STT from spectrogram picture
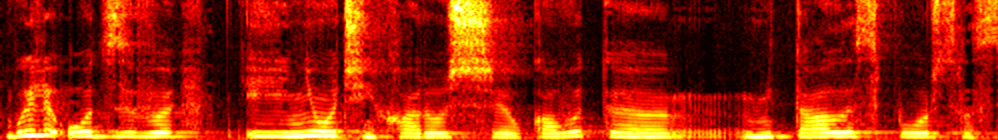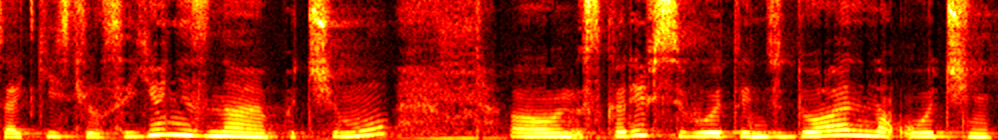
Были отзывы и не очень хорошие. У кого-то металл испортился окислился. Я не знаю почему. Э, скорее всего это индивидуально очень.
